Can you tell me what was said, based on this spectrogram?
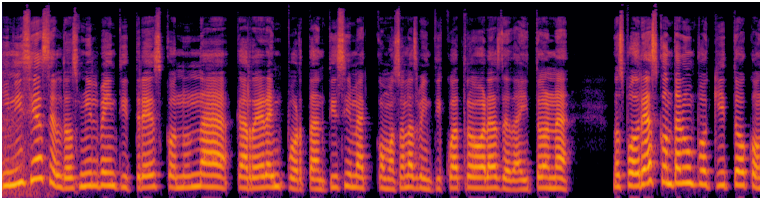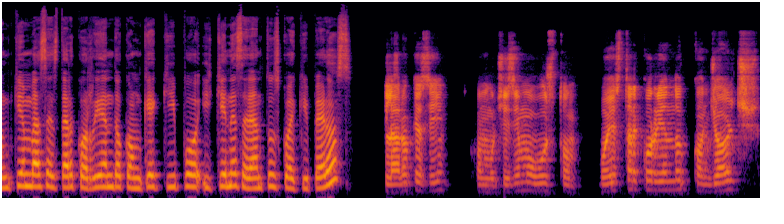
Inicias el 2023 con una carrera importantísima como son las 24 horas de Daytona. ¿Nos podrías contar un poquito con quién vas a estar corriendo, con qué equipo y quiénes serán tus coequiperos? Claro que sí, con muchísimo gusto. Voy a estar corriendo con George,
